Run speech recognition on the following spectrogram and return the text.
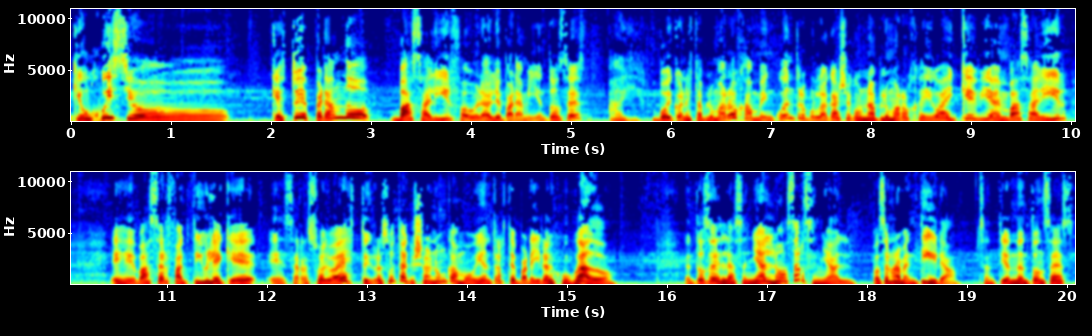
que un juicio que estoy esperando va a salir favorable para mí. Entonces, ay, voy con esta pluma roja, me encuentro por la calle con una pluma roja y digo, ay, qué bien, va a salir, eh, va a ser factible que eh, se resuelva esto. Y resulta que yo nunca moví el traste para ir al juzgado. Entonces la señal no va a ser señal, va a ser una mentira. ¿Se entiende? Entonces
